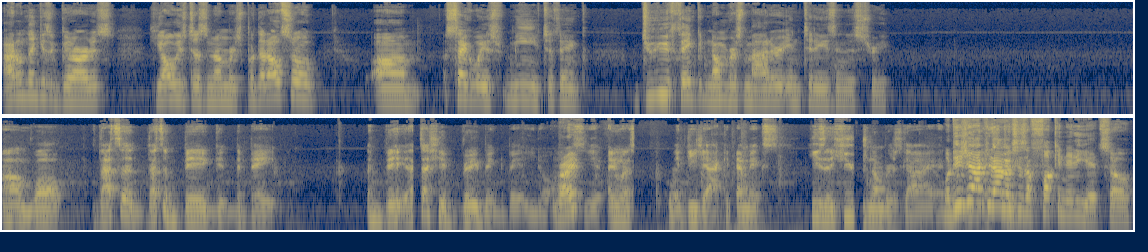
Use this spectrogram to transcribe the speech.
I don't think he's a good artist. He always does numbers, but that also um, segues me to think: Do you think numbers matter in today's industry? Um, well, that's a that's a big debate. A big that's actually a very big debate. You know, Right? anyone's like DJ Akademiks, he's a huge numbers guy. Well, DJ Akademiks is a fucking idiot. So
